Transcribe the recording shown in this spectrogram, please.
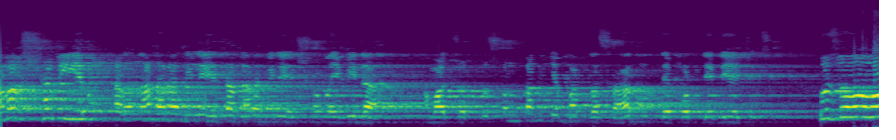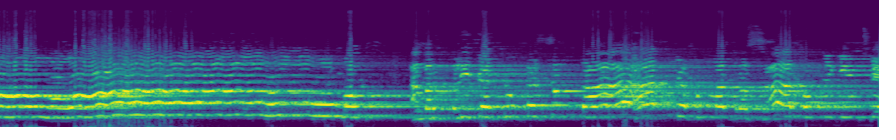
আমার স্বামী এবং তার দাদারা মিলে দাদারা মিলে সবাই মিলা আমার ছোট্ট সন্তানকে মাদ্রাসার মধ্যে পড়তে দিয়ে এসেছে। আমার কলিজার টুকরা সন্তান যখন মাদ্রাসার মধ্যে গিয়েছে।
